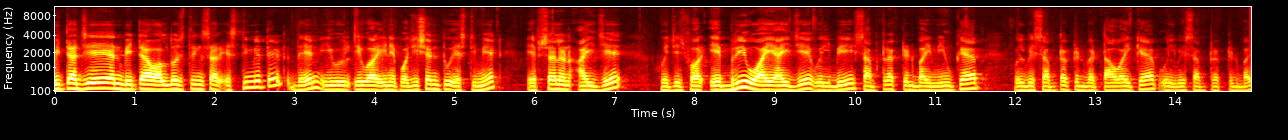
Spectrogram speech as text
beta j and beta all those things are estimated then you will you are in a position to estimate epsilon i j which is for every y i j will be subtracted by mu cap will be subtracted by tau i cap will be subtracted by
